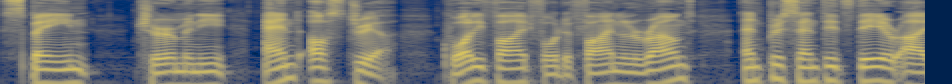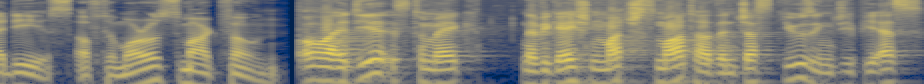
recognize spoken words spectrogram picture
Spain, Germany, and Austria qualified for the final round and presented their ideas of tomorrow's smartphone. Our idea is to make navigation much smarter than just using GPS.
